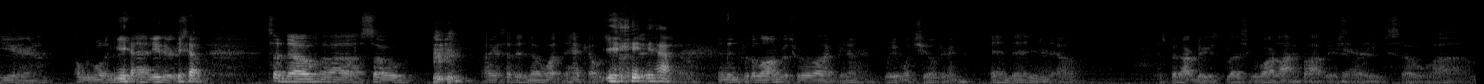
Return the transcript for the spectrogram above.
a year, and I wasn't willing to do Yeah. that either. Yeah. So so no, uh, so I guess I didn't know what the heck I was going to do. you Yeah. know. And then for the longest, we were like, you know, we didn't want children, and then you know, been our biggest blessing of our life, obviously. Yeah. So um,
